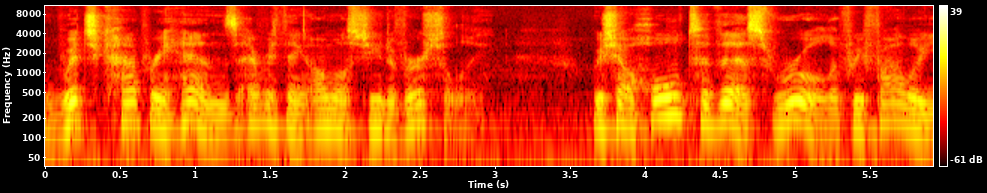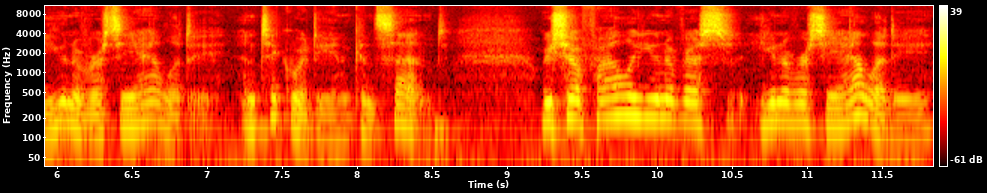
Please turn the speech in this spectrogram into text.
which comprehends everything almost universally. We shall hold to this rule if we follow universality, antiquity, and consent. We shall follow univers- universality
